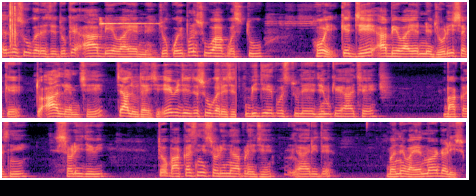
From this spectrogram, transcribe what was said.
એટલે શું કરે છે તો કે આ બે વાયરને, જો કોઈ પણ સુવાહક વસ્તુ હોય કે જે આ બે વાયરને જોડી શકે, તો આ લેમ્પ છે એ ચાલુ થાય છે. એવી જ રીતે શું કરે છે? બીજી એક વસ્તુ લઈએ જેમ કે આ છે બાકસની સળી જેવી. તો બાકસની સળીને આપણે છે આ રીતે બંને વાયરમાં અડાડીશું.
